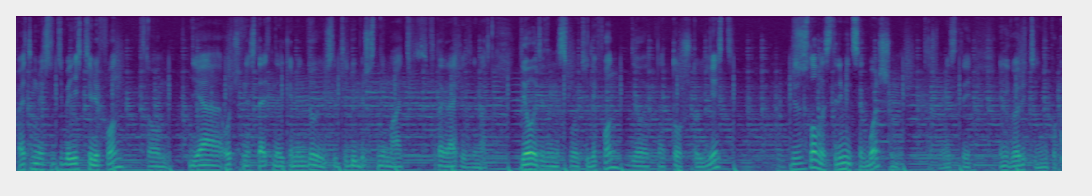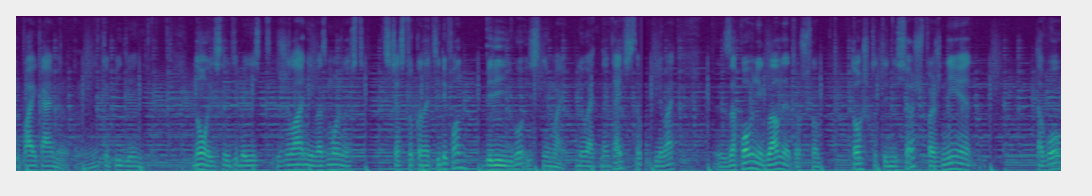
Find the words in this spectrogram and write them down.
Поэтому, если у тебя есть телефон, то я очень настоятельно рекомендую, если ты любишь снимать, фотографии заниматься, делать это на свой телефон, делать на то, что есть. Безусловно, стремиться к большему. Если ты, я не говорю тебе, не покупай камеру, не копи деньги. Но если у тебя есть желание и возможность сейчас только на телефон, бери его и снимай. Плевать на качество, плевать Запомни главное то, что то, что ты несешь, важнее того,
